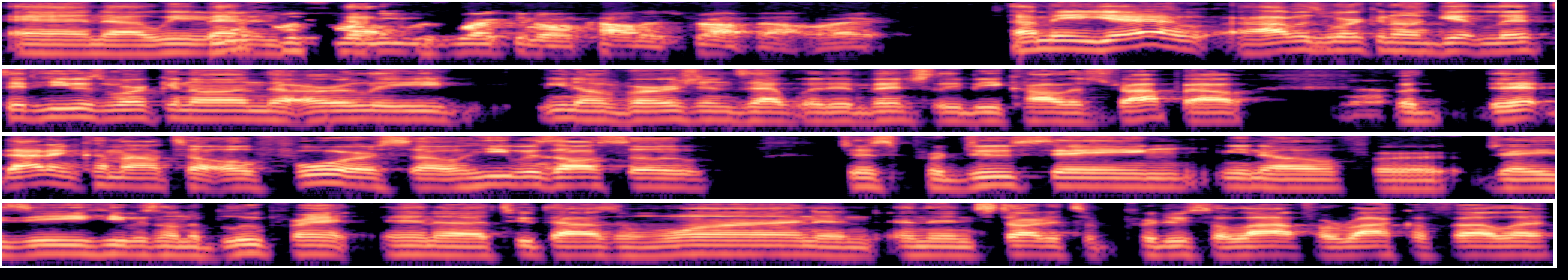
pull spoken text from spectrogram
and uh, we and met this was when he was working on college dropout right? I mean yeah i was working on get lifted. He was working on the early you know versions that would eventually be college dropout. Yeah. but that, that didn't come out till 04 so he was also just producing, you know, for Jay Z. He was on the Blueprint in uh, 2001, and and then started to produce a lot for Roc-A-Fella.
